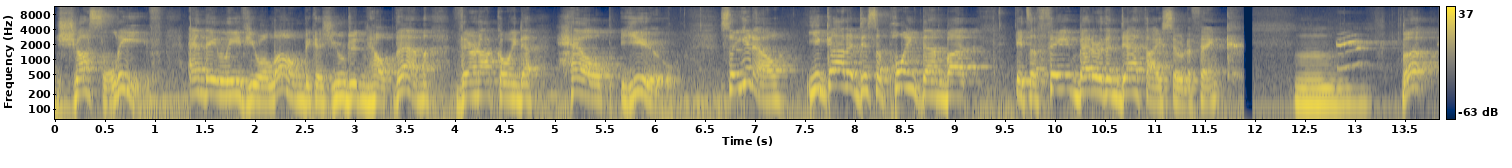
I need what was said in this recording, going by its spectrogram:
just leave. And they leave you alone because you didn't help them. They're not going to help you. So, you know, you gotta disappoint them, but it's a fate better than death, I so to think. Hmm. But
